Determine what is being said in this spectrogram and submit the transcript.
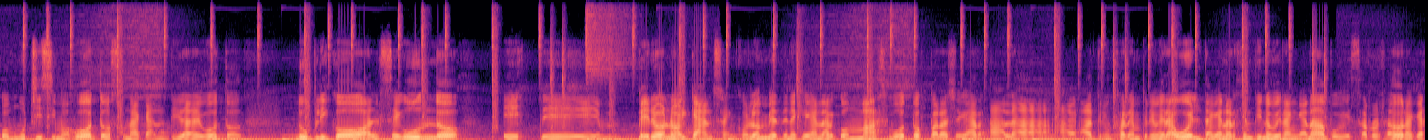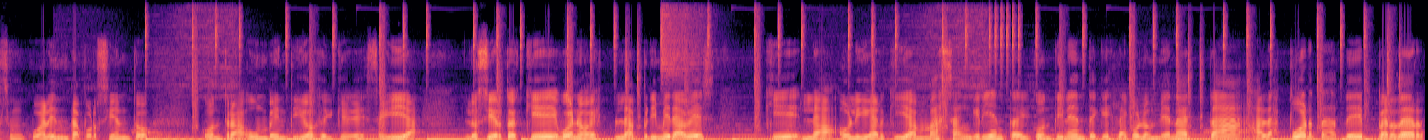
con muchísimos votos, una cantidad de votos duplicó al segundo este, pero no alcanza. En Colombia tenés que ganar con más votos para llegar a, triunfar en primera vuelta. Acá en Argentina hubieran ganado porque desarrolladora casi un 40% contra un 22% del que seguía. Lo cierto es que, bueno, es la primera vez que la oligarquía más sangrienta del continente, que es la colombiana, está a las puertas de perder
